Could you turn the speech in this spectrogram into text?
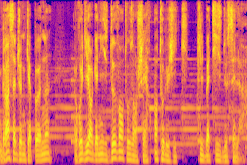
Grâce à John Capone, Rudy organise deux ventes aux enchères anthologiques qu'il baptise de Cellar,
